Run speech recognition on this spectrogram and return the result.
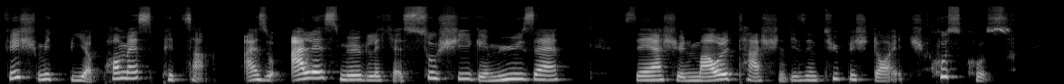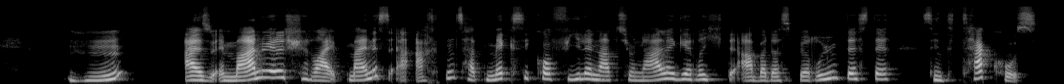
Fisch mit Bier, Pommes, Pizza. Also alles Mögliche. Sushi, Gemüse. Sehr schön. Maultaschen, die sind typisch deutsch. Couscous. Mhm. Also Emanuel schreibt, meines Erachtens hat Mexiko viele nationale Gerichte, aber das berühmteste sind Tacos.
